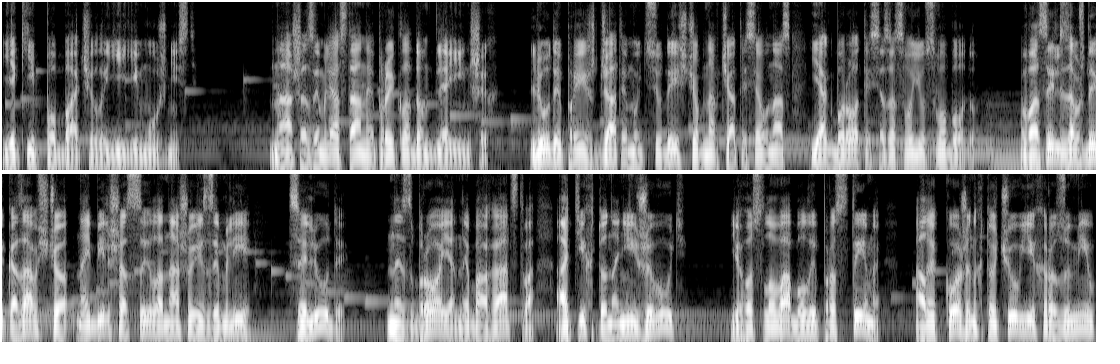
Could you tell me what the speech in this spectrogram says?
які побачили її мужність. Наша земля стане прикладом для інших. Люди приїжджатимуть сюди, щоб навчатися у нас, як боротися за свою свободу. Василь завжди казав, що найбільша сила нашої землі це люди, не зброя, не багатства, а ті, хто на ній живуть. Його слова були простими, але кожен, хто чув їх, розумів,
